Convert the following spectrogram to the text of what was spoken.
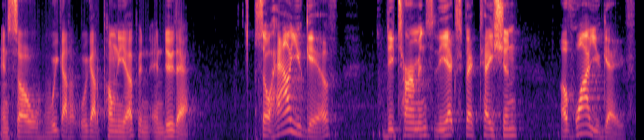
And so we got we got to pony up and, and do that. So how you give determines the expectation of why you gave.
